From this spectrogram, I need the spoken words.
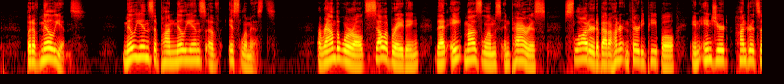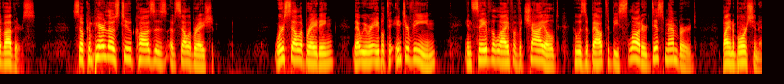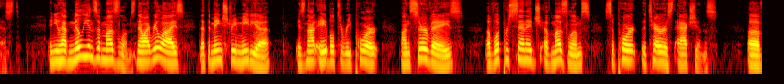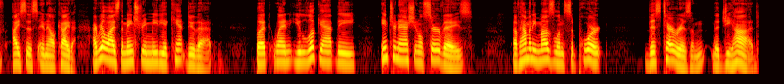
but of millions, millions upon millions of Islamists around the world celebrating that eight Muslims in Paris slaughtered about 130 people and injured hundreds of others. So compare those two causes of celebration. We're celebrating that we were able to intervene and save the life of a child who was about to be slaughtered, dismembered by an abortionist. And you have millions of Muslims. Now, I realize that the mainstream media is not able to report on surveys of what percentage of Muslims support the terrorist actions of ISIS and Al Qaeda. I realize the mainstream media can't do that, but when you look at the international surveys of how many Muslims support this terrorism, the jihad,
